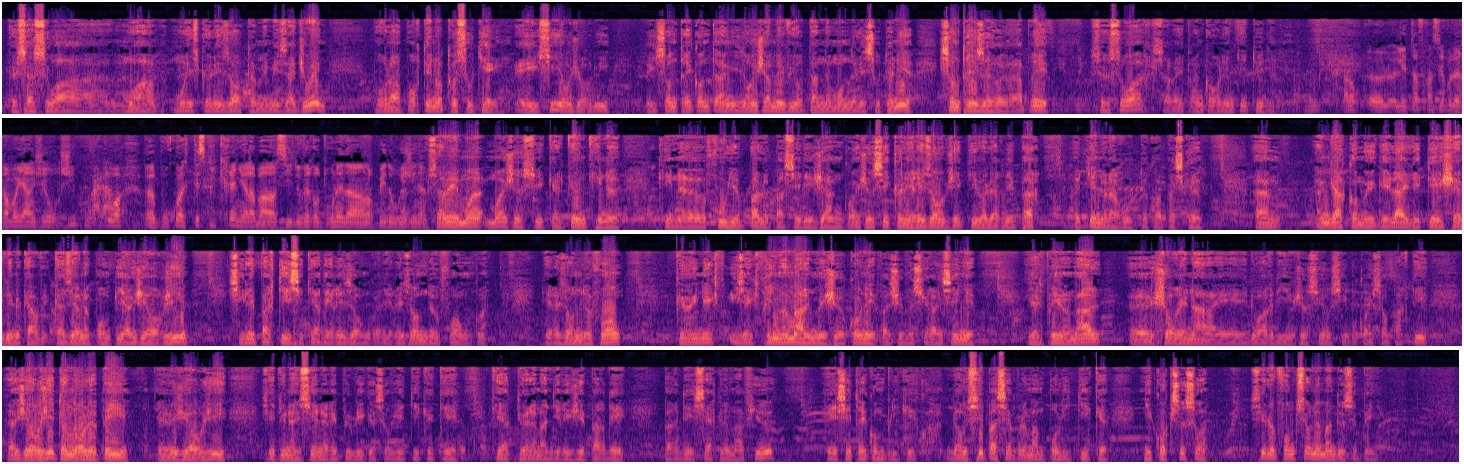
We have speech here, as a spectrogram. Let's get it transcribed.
que ce soit moi, moins que les autres, mais mes adjoints, pour leur apporter notre soutien. Et ici, aujourd'hui, ils sont très contents. Ils n'ont jamais vu autant de monde les soutenir. Ils sont très heureux. Après, ce soir, ça va être encore l'inquiétude. Alors, euh, l'État français veut les renvoyer en Géorgie. Pourquoi, euh, pourquoi Qu'est-ce qu'ils craignent là-bas s'ils devaient retourner dans leur pays d'origine? Vous savez, moi, moi, je suis quelqu'un qui ne, qui ne fouille pas le passé des gens. Quoi. Je sais que les raisons objectives à leur départ tiennent la route. Quoi, parce que un gars comme Huguela, il était chef d'une caserne pompier en Géorgie. S'il est parti, c'est qu'il y a des raisons, des raisons de fond. Des raisons de fond qu'ils expriment mal, mais je connais parce que je me suis renseigné. Ils expriment mal. Euh, Chorena et Edouardi, je sais aussi pourquoi ils sont partis. La Géorgie est un drôle pays. La euh, Géorgie, c'est une ancienne république soviétique qui est, actuellement dirigée par des cercles mafieux. Et c'est très compliqué. Quoi. Donc c'est pas simplement politique ni quoi que ce soit. C'est le fonctionnement de ce pays.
